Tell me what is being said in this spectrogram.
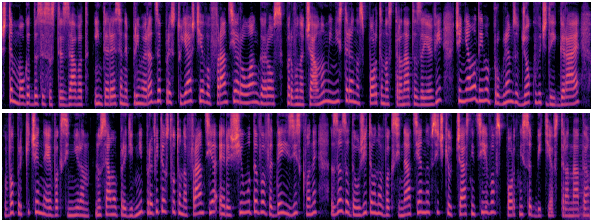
ще могат да се състезават. Интересен е примерът за предстоящия във Франция Ролан Гарос. Първоначално министъра на спорта на страната заяви, че няма да има проблем за Джокович да играе, въпреки че не е вакциниран но само преди дни правителството на Франция е решило да въведе изискване за задължителна вакцинация на всички участници в спортни събития в страната.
